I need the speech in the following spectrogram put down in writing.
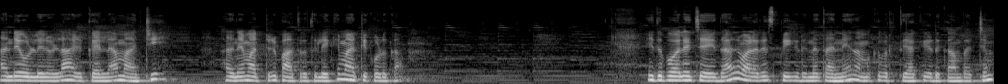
അതിന്റെ ഉള്ളിലുള്ള അഴുക്കെല്ലാം മാറ്റി അതിനെ മറ്റൊരു പാത്രത്തിലേക്ക് മാറ്റി കൊടുക്കാം. ഇതുപോലെ ചെയ്താൽ വളരെ സ്പീഡിന് തന്നെ നമുക്ക് വൃത്തിയാക്കി എടുക്കാൻ പറ്റും.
